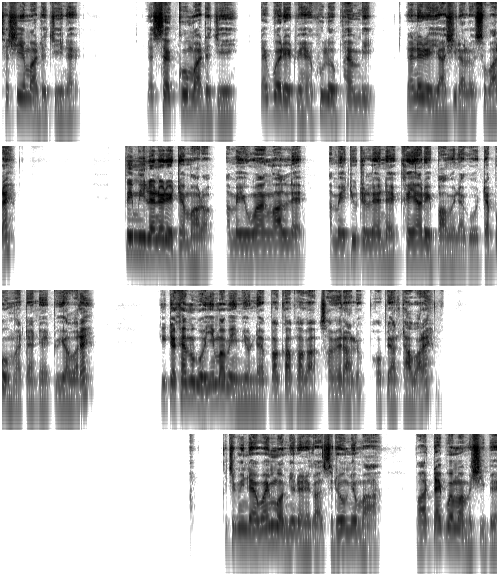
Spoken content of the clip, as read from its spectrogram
16ရက်မှာတကြေနဲ့29မှာတကြေတိုက်ပွဲတွေအတွင်းအခုလိုဖမ်းပြီးလက်နက်တွေရရှိတာလို့ဆိုပါတယ်။သီမီလက်နက်တွေထဲမှာတော့အမေ1 5လက်အမေ2တလက်နဲ့ခရမ်းတွေပါဝင်တာကိုတပ်ပုံမှန်တန်တဲ့တွေ့ရပါတယ်။ဒီတက်ခတ်မှုကိုရင်းမပင်မြို့နယ်ပကဖကဆောင်ရွက်တာလို့ဖော်ပြထားပါတယ်။ ကချင်ပြည်နယ်ဝိုင်းမော်မြို့နယ်ကစတိုးမြို့မှာဘာတိုက်ပွဲမှမရှိဘဲ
